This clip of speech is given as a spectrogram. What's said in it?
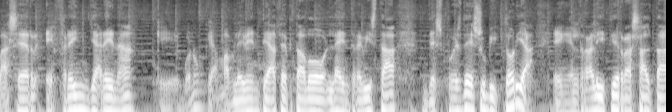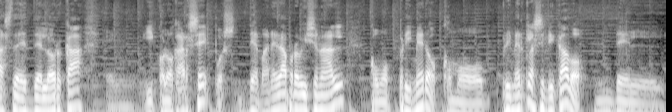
va a ser Efren Yarena, que bueno, que amablemente ha aceptado la entrevista después de su victoria en el Rally Tierras Altas de, Lorca y colocarse pues de manera provisional como primero, como primer clasificado del,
